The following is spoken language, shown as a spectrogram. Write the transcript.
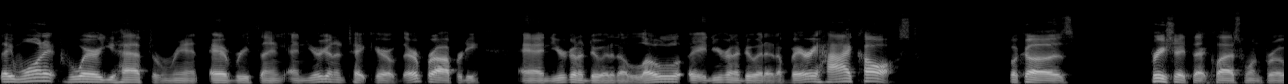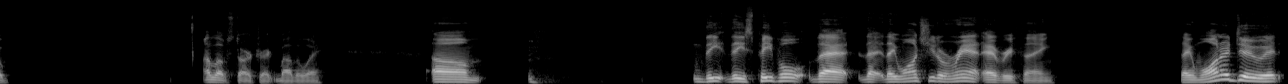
They want it where you have to rent everything and you're going to take care of their property and you're going to do it at a low and you're going to do it at a very high cost because appreciate that class 1 probe. I love Star Trek by the way. Um the these people that, that they want you to rent everything. They want to do it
